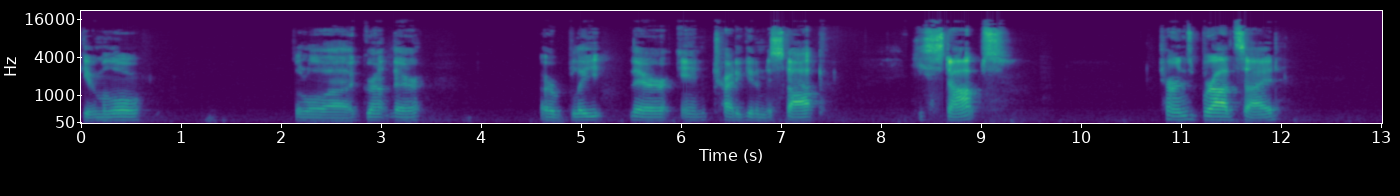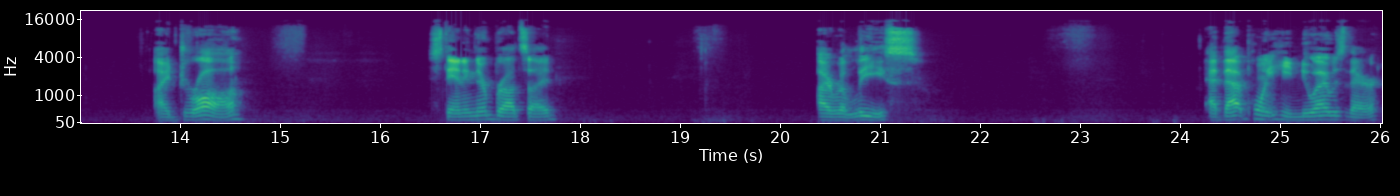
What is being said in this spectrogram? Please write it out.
Give him a little, little uh, grunt there, or bleat there, and try to get him to stop. He stops, turns broadside, I draw, standing there broadside, I release. At that point, he knew I was there.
